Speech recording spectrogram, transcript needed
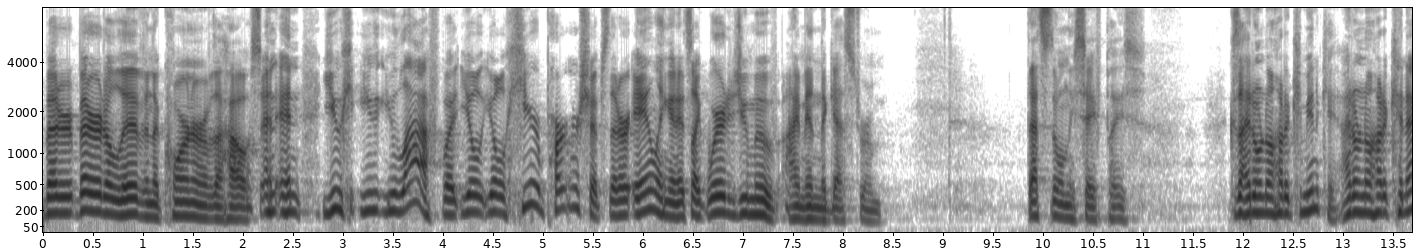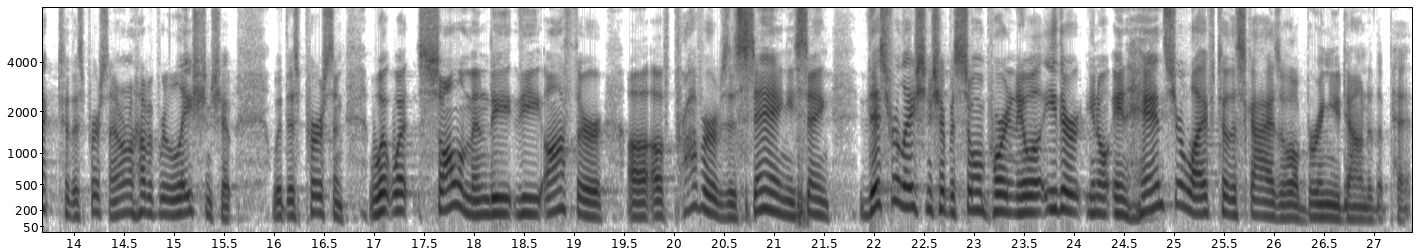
better, better to live in the corner of the house. And, and you, you, you laugh, but you'll, you'll hear partnerships that are ailing, and it's like, where did you move? I'm in the guest room. That's the only safe place. Because I don't know how to communicate. I don't know how to connect to this person. I don't know how to have a relationship with this person. What, what Solomon, the, the author uh, of Proverbs, is saying, he's saying, this relationship is so important. It will either you know, enhance your life to the skies or it will bring you down to the pit.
